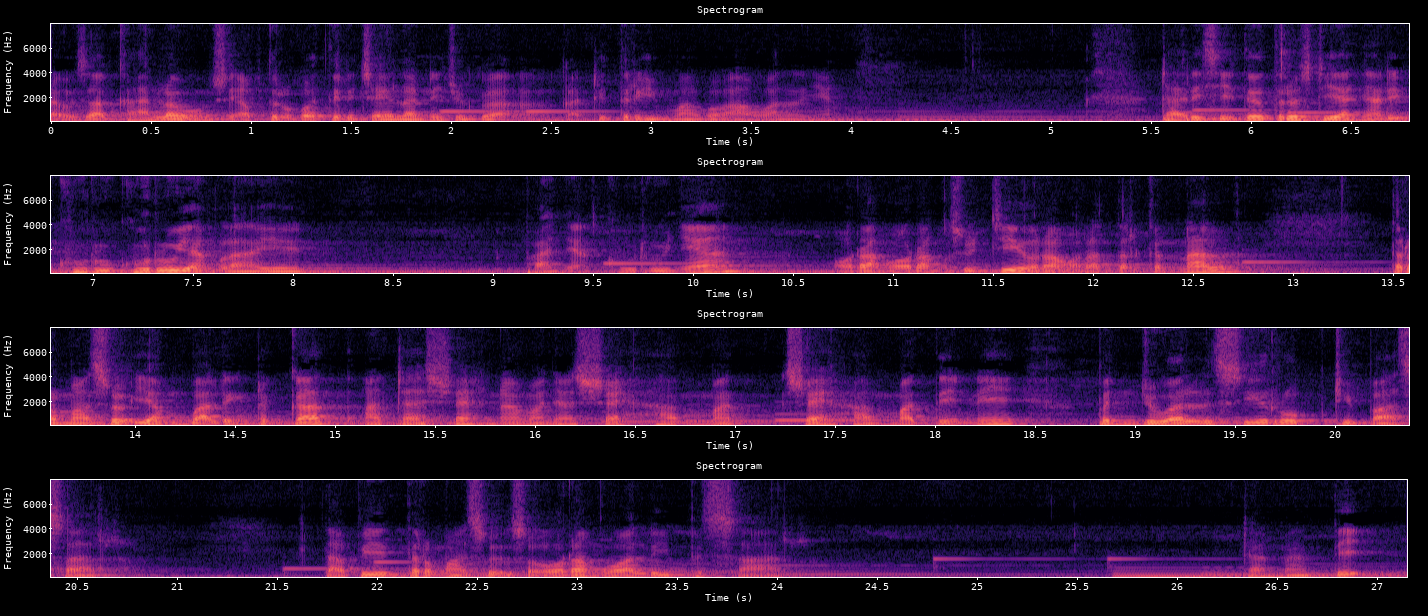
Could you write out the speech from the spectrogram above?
nggak usah galau. Si Abdul Qadir Jailani juga nggak diterima kok awalnya. Dari situ terus dia nyari guru-guru yang lain. Banyak gurunya orang-orang suci orang-orang terkenal. Termasuk yang paling dekat ada Syekh namanya Syekh Hamad. Syekh Hamad ini penjual sirup di pasar. Tapi termasuk seorang wali besar. Dan nanti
